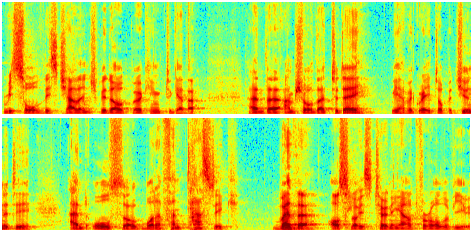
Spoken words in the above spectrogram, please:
resolve this challenge without working together. And uh, I'm sure that today we have a great opportunity. And also, what a fantastic weather Oslo is turning out for all of you.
